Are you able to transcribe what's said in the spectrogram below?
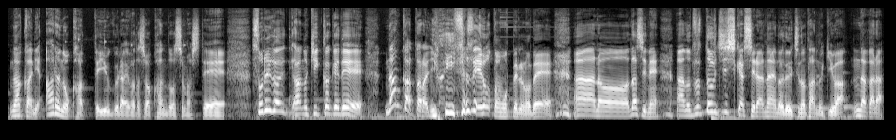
中にあるのかっていうぐらい私は感動しましてそれがあのきっかけで何かあったら入院させようと思ってるので あのだしねあのずっとうちしか知らないのでうちのタヌキは。だから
